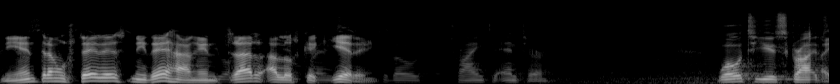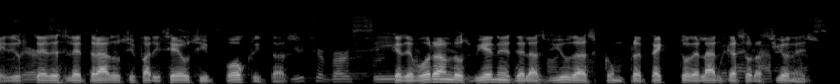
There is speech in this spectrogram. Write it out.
Ni entran ustedes ni dejan entrar a los que quieren. Hay de ustedes letrados y fariseos hipócritas que devoran los bienes de las viudas con pretexto de largas oraciones.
